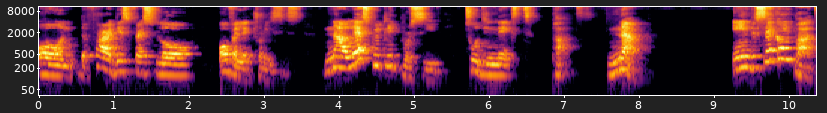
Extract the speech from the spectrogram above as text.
on the Faraday's first law of electrolysis. Now let's quickly proceed to the next part. Now, in the second part,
